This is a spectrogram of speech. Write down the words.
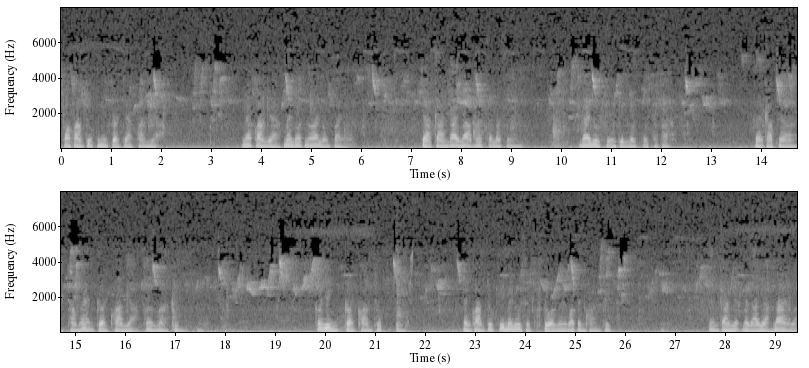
เพราะความทุกข์นี้เกิดจากความอยาก และความอยากไม่ลดน้อยลงไป จากการได้ลาบยศสรรเสริญได้รูปเสียงกลิ่นรสผลสะพาแต่กลับจะทำให้เกิดความอยากเพิ่มมากขึ้น ก็ยิ่งเกิดความทุกข์เป็นความทุกข์ที่ไม่รู้สึกตัวเลยว่าเป็นความทุกข์เป็นการเวลาอยากได้อะไร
